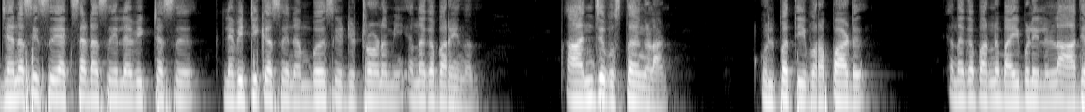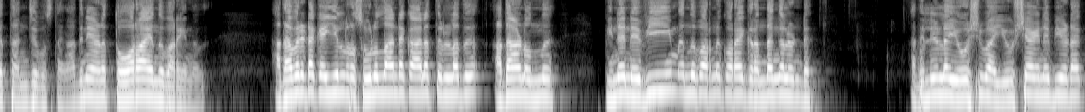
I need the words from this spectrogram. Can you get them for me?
Genesis Exodus Leviticus Leviticus Numbers Deuteronomy എന്നൊക്കെ പറയുന്നത്. ആ അഞ്ച് പുസ്തകങ്ങളാണ്. ഉൽപ്പത്തി പുറപ്പാട് എന്നൊക്കെ പറഞ്ഞ് ബൈബിളിലുള്ള ആദ്യത്തെ അഞ്ച് പുസ്തകം അതിനെയാണ് തോറ എന്ന് പറയുന്നത്. അതവരുടെ കയ്യിൽ റസൂലുള്ളാന്റെ കാലത്തുള്ളത് അതാണൊന്ന്. പിന്നെ നവീം എന്ന് പറഞ്ഞ് കുറേ ഗ്രന്ഥങ്ങളുണ്ട്. അതിലുള്ള യോശുവ യോഷ്യ നബിയുടെ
